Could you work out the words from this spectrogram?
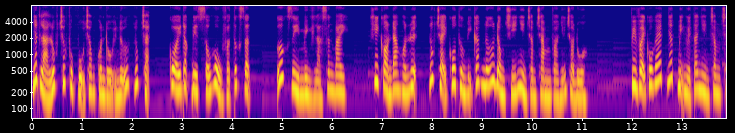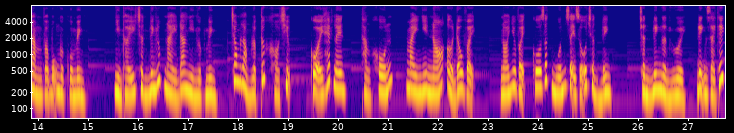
Nhất là lúc trước phục vụ trong quân đội nữ, lúc chạy. Cô ấy đặc biệt xấu hổ và tức giận. Ước gì mình là sân bay. Khi còn đang huấn luyện, lúc chạy cô thường bị các nữ đồng chí nhìn chằm chằm vào những trò đùa. Vì vậy cô ghét nhất bị người ta nhìn chằm chằm vào bộ ngực của mình. Nhìn thấy Trần Ninh lúc này đang nhìn ngực mình, trong lòng lập tức khó chịu. Cô ấy hét lên, thằng khốn, mày nhìn nó ở đâu vậy? Nói như vậy cô rất muốn dạy dỗ Trần Ninh. Trần Ninh ngẩn người, định giải thích,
